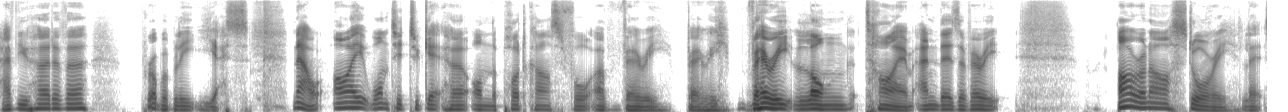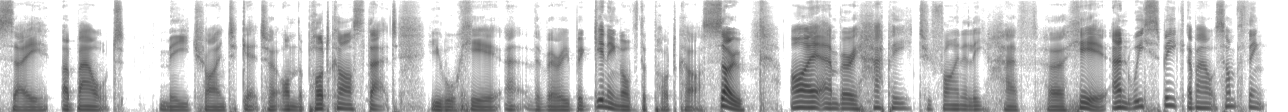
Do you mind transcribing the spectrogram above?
Have you heard of her? Probably yes. Now, I wanted to get her on the podcast for a very, very, very long time, and there's a very R&R story, let's say, about me trying to get her on the podcast that you will hear at the very beginning of the podcast. So I am very happy to finally have her here. And we speak about something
